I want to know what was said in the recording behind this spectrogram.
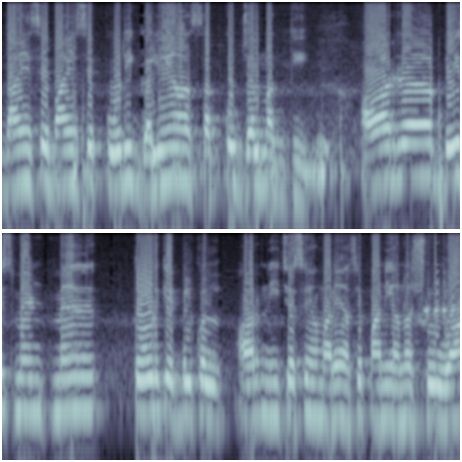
दाएँ से बाएँ से पूरी गलियाँ सब कुछ जलमग्न थी। और बेसमेंट में तोड़ के बिल्कुल और नीचे से हमारे यहाँ से पानी आना शुरू हुआ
